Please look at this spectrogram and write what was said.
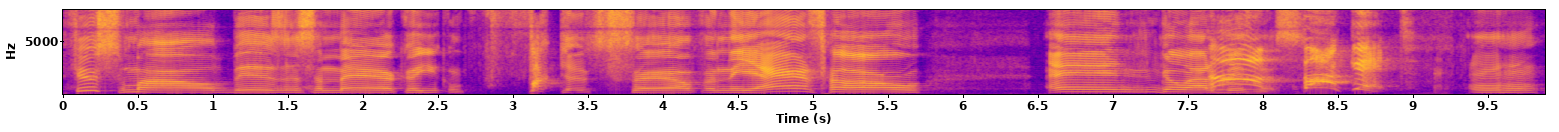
if you're small business America, you can fuck yourself in the asshole and go out of Ah, business. fuck it! Mm-hmm.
